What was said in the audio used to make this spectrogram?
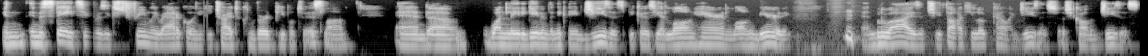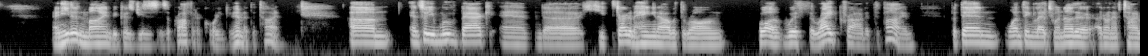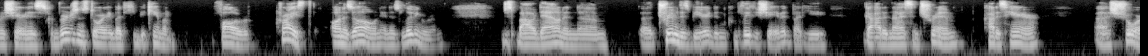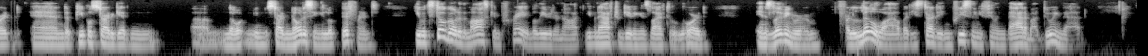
In in the states, he was extremely radical, and he tried to convert people to Islam. And um, one lady gave him the nickname Jesus because he had long hair and long beard and blue eyes, and she thought he looked kind of like Jesus, so she called him Jesus. And he didn't mind because Jesus is a prophet, according to him at the time. Um, and so he moved back and uh, he started hanging out with the wrong, well, with the right crowd at the time. But then one thing led to another. I don't have time to share his conversion story, but he became a follower of Christ on his own in his living room. Just bowed down and um, uh, trimmed his beard, didn't completely shave it, but he got it nice and trim, cut his hair uh, short, and people started getting um, no, started noticing he looked different. He would still go to the mosque and pray, believe it or not, even after giving his life to the Lord in his living room for a little while, but he started increasingly feeling bad about doing that.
